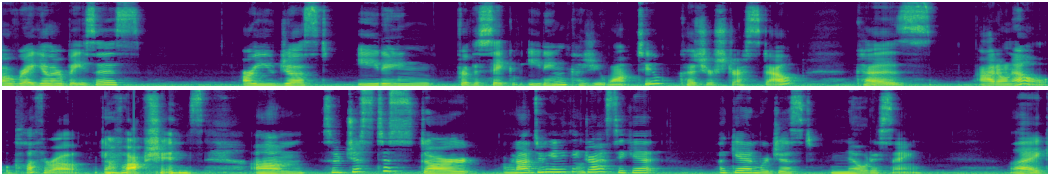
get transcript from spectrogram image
a regular basis, are you just eating for the sake of eating because you want to, because you're stressed out, because I don't know, a plethora of options. Um, so just to start, we're not doing anything drastic yet again, we're just noticing. Like,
